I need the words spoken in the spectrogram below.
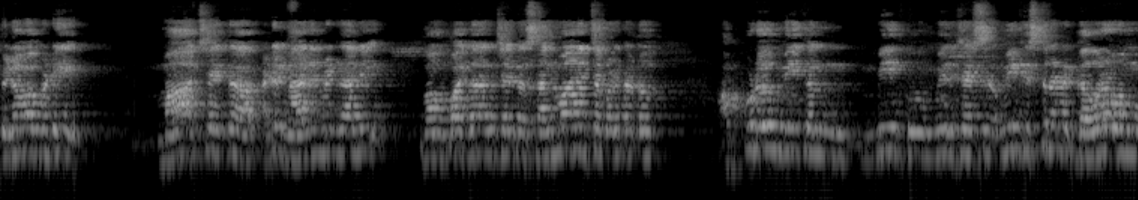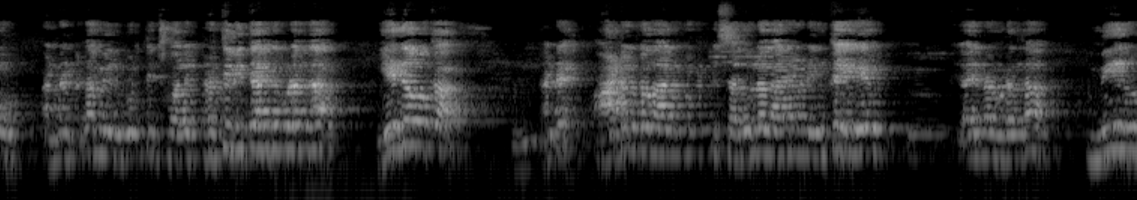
పిలువబడి మా చేత అంటే మేనేజ్మెంట్ కానీ మా ఉపాధ్యాయుల చేత సన్మానించబడతాడు అప్పుడు మీకు మీకు మీరు చేసిన మీకు ఇస్తున్న గౌరవము అన్నట్టుగా మీరు గుర్తించుకోవాలి. ప్రతి విద్యార్థి కూడా ఏదో ఒక అంటే ఆటల్లో కానివ్వండి చదువులో కానివ్వండి ఇంకా ఏ అయినా కూడా మీరు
